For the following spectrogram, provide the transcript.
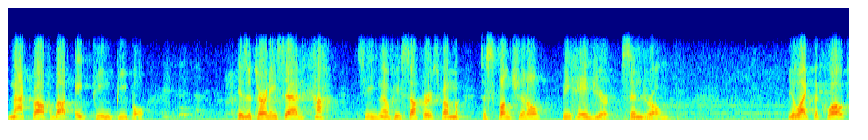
Knocked off about 18 people. His attorney said, huh, see, you know, he suffers from dysfunctional behavior syndrome. You like the quote?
